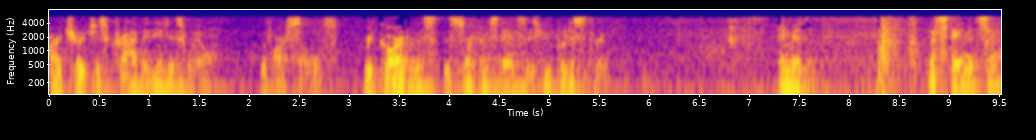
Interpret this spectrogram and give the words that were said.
our church's cry that it is well with our souls, regardless the circumstances you put us through. Amen. Let's stand and sing.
